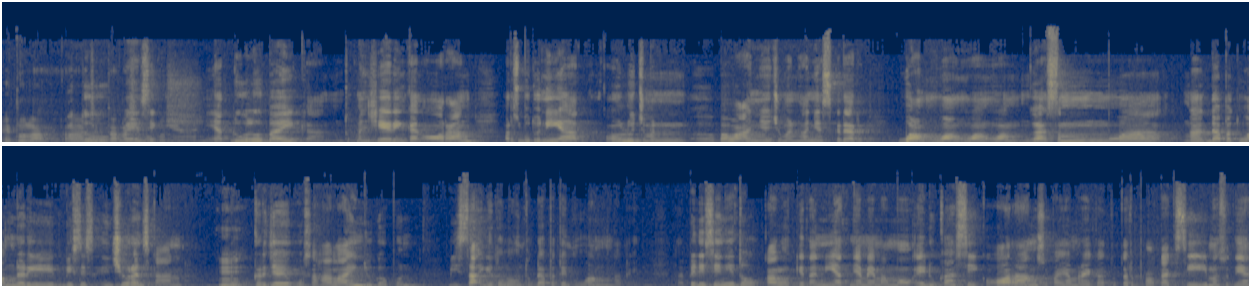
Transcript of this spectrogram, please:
Ya, itulah uh, itu cerita nasi bungkus. Niat dulu baik kan. Untuk mensharingkan orang harus butuh niat. Kalau lu cuman eh, bawaannya cuman hanya sekedar uang uang uang uang nggak semua nggak dapat uang dari bisnis insurance kan. Hmm. kerja usaha lain juga pun bisa gitu loh untuk dapetin uang tapi tapi di sini tuh kalau kita niatnya memang mau edukasi ke orang supaya mereka tuh terproteksi maksudnya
